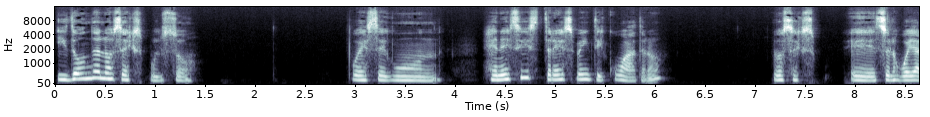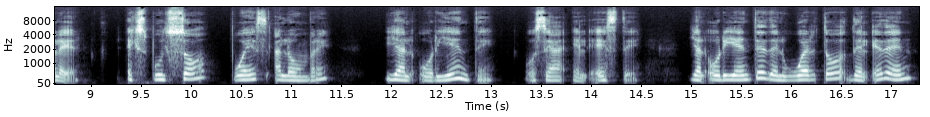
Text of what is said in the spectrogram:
¿Y dónde los expulsó? Pues según Génesis 3:24, eh, se los voy a leer. Expulsó pues al hombre y al oriente, o sea, el este, y al oriente del huerto del Edén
